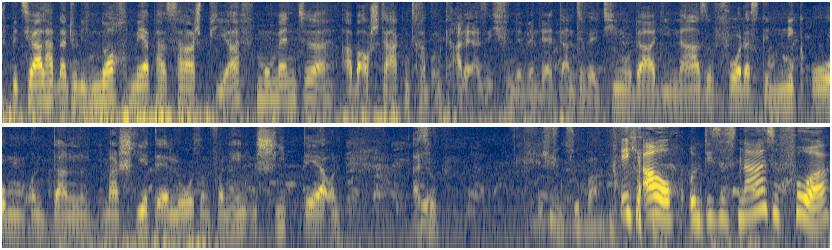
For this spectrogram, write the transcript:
Spezial hat natürlich noch mehr Passage-Piaf-Momente, aber auch starken Trab. Und gerade, also ich finde, wenn der Dante Veltino da die Nase vor das Genick oben und dann marschiert der los und von hinten schiebt der und also ich finde super. Ich auch. Und dieses Nase vor,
